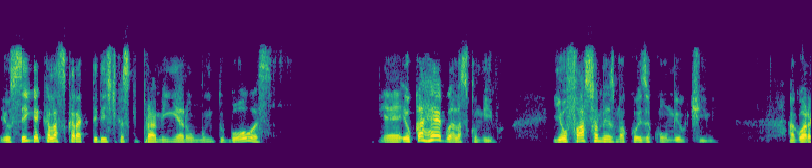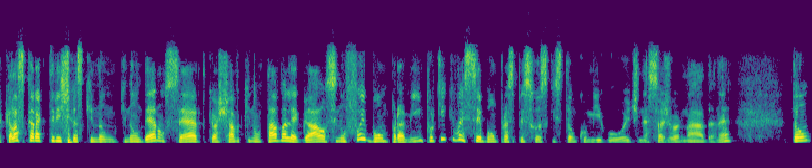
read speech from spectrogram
eu sei que aquelas características que para mim eram muito boas, é, eu carrego elas comigo. E eu faço a mesma coisa com o meu time. Agora, aquelas características que não, que não deram certo, que eu achava que não estava legal, se não foi bom para mim, por que, que vai ser bom para as pessoas que estão comigo hoje nessa jornada, né? Então,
